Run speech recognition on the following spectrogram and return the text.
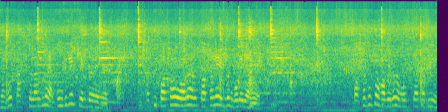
দেখো, কাঁচকলাগুলো এখন থেকেই সেদ্ধ হয়ে গেছে। আর কি কষাবো বলো? আর কষালে একদম গলে যাবে। কষাতে তো হবে না, মশলাটা দিয়ে।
